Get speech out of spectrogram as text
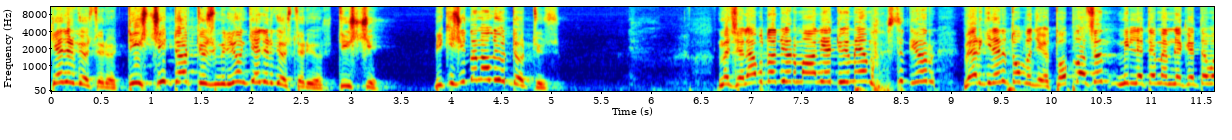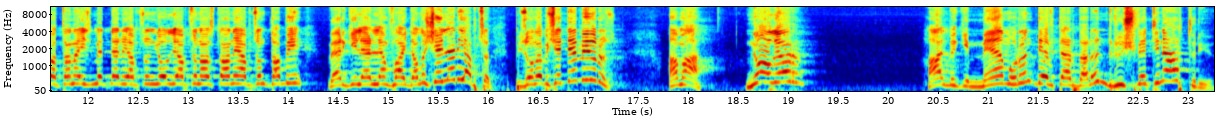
gelir gösteriyor. Dişçi 400 milyon gelir gösteriyor. Dişçi. Bir kişiden alıyor 400. Mesela bu da diyor maliyet düğmeye bastı diyor. Vergileri toplayacak. Toplasın millete, memlekete, vatana hizmetler yapsın, yol yapsın, hastane yapsın. Tabi vergilerle faydalı şeyler yapsın. Biz ona bir şey demiyoruz. Ama ne oluyor? Halbuki memurun, defterdarın rüşvetini artırıyor.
